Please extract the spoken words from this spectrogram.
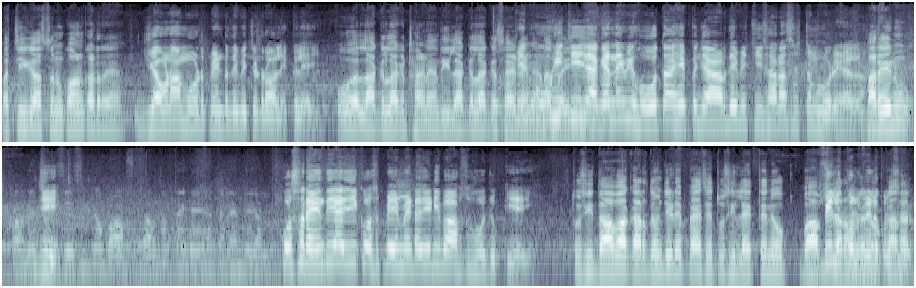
25 ਅਗਸਤ ਨੂੰ ਕੌਣ ਕੱਢ ਰਿਹਾ? ਜਿਉਣਾ ਮੋੜ ਪਿੰਡ ਦੇ ਵਿੱਚ ਡਰਾ ਨਿਕਲਿਆ ਜੀ। ਉਹ ਅਲੱਗ-ਅਲੱਗ ਥਾਣਿਆਂ ਦੀ ਅਲੱਗ-ਅਲੱਗ ਫਿਰ ਸੈਟਿੰਗ ਹੈ ਨਾ ਉਹੀ ਬਾਈ ਚੀਜ਼ ਆ ਕਹਿੰਦੇ ਵੀ ਹੋ ਤਾਂ ਇਹ ਪੰਜਾਬ ਦੇ ਵਿੱਚ ਹੀ ਸਾਰਾ ਸਿਸਟਮ ਹੋ ਰਿਹਾ ਹੈਗਾ। ਪਰ ਇਹਨੂੰ ਜੀ। ਸੀਗੇ ਉਹ ਵਾਪਸ ਕਰ ਦਿੱਤੇ ਗਏ ਆ ਕਿ ਰਹਿੰਦੇ ਆ? ਕੁਝ ਰਹਿੰਦੇ ਆ ਜੀ ਕੁਝ ਪੇਮੈਂਟ ਆ ਜਿਹੜੀ ਵਾਪਸ ਹੋ ਚੁੱਕੀ ਹੈ ਜੀ। ਤੁਸੀਂ ਦਾਵਾ ਕਰਦੇ ਹੋ ਜਿਹੜੇ ਪੈਸੇ ਤੁਸੀਂ ਲੈਤੇ ਨੇ ਉਹ ਵਾਪਸ ਬਿਲਕੁਲ ਕਰੋਗੇ ਬਿਲਕੁਲ ਲੋਕਾਂ ਦੇ? ਸਰ।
